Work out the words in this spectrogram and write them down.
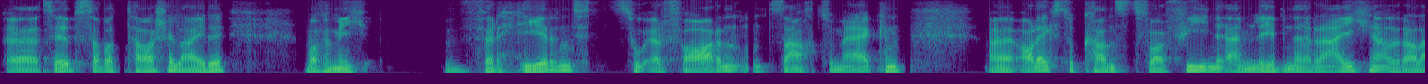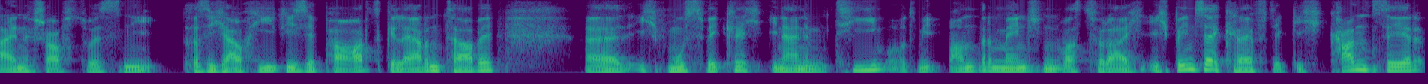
äh, Selbstsabotage leide, war für mich verheerend zu erfahren und auch zu merken, äh, Alex, du kannst zwar viel in deinem Leben erreichen, aber alleine schaffst du es nie. Dass ich auch hier diese Part gelernt habe, äh, ich muss wirklich in einem Team oder mit anderen Menschen was zu erreichen. Ich bin sehr kräftig, ich kann sehr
